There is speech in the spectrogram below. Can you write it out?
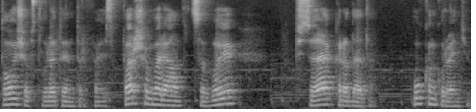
того, щоб створити інтерфейс. Перший варіант це ви все крадете у конкурентів.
